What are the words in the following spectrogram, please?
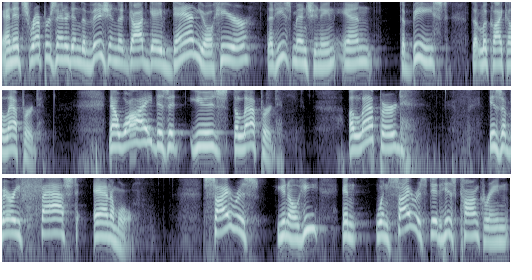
And it's represented in the vision that God gave Daniel here, that he's mentioning in the beast that looked like a leopard. Now, why does it use the leopard? A leopard is a very fast animal. Cyrus, you know, he, and when Cyrus did his conquering,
